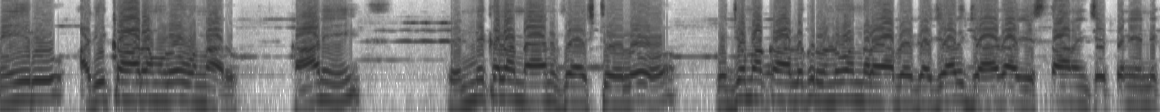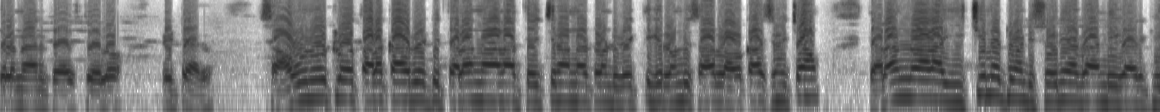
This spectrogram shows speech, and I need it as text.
మీరు అధికారంలో ఉన్నారు. కానీ ఎన్నికల మేనిఫెస్టోలో ఉద్యమకారులకు రెండు వందల యాభై గజాలు జాగా ఇస్తానని చెప్పిన ఎన్నికల మేనిఫెస్టోలో పెట్టారు. సావు నోట్లో తలకాయ పెట్టి తెలంగాణ తెచ్చినటువంటి వ్యక్తికి రెండు సార్లు అవకాశం ఇచ్చాం. తెలంగాణ ఇచ్చినటువంటి సోనియా గాంధీ గారికి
